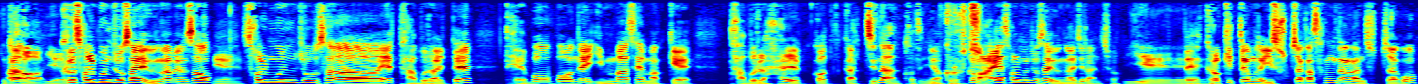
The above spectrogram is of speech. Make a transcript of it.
그러니까 아, 예. 그 설문조사에 응하면서 예. 설문조사에 답을 할 때 대법원의 입맛에 맞게 답을 할 것 같지는 않거든요. 그렇죠. 럼 아예 설문조사에 응하질 않죠. 예. 네. 그렇기 때문에 이 숫자가 상당한 숫자고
